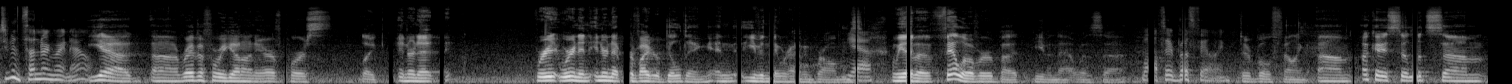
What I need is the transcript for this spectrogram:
It's even thundering right now. Yeah, uh, right before we got on air, of course, like internet. We're, we're in an internet provider building, and even they were having problems. Yeah. We have a failover, but even that was uh, Well, they're both failing. they're both failing. Um, okay, so let's um,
